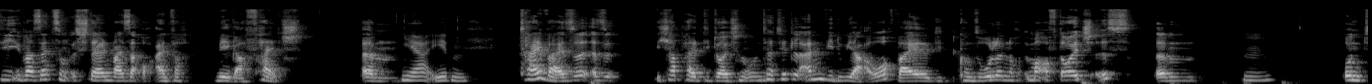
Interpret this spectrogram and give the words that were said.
die Übersetzung ist stellenweise auch einfach mega falsch. Ähm, ja, eben. teilweise, also ich habe halt die deutschen Untertitel an, wie du ja auch, weil die Konsole noch immer auf Deutsch ist. Ähm, Hm. und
